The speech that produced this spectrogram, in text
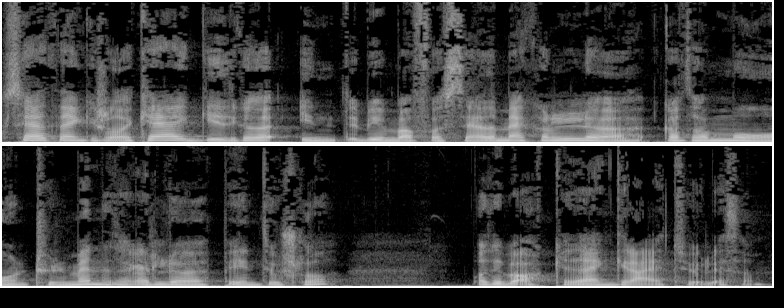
Så jeg tenker sånn, ok, jeg gidder ikke å ta inn til byen bare for å se det, men jeg kan, løpe, kan ta morgenturen min, så jeg kan løpe inn til Oslo og tilbake. Det er en grei tur, liksom.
